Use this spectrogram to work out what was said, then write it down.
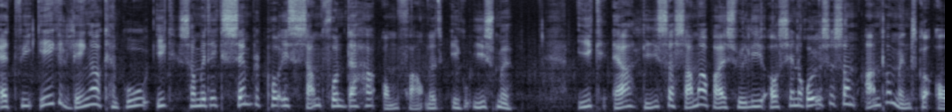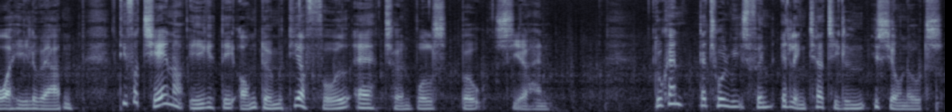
at vi ikke længere kan bruge ik som et eksempel på et samfund, der har omfavnet egoisme. Ik er lige så samarbejdsvillige og generøse som andre mennesker over hele verden. De fortjener ikke det omdømme, de har fået af Turnbulls bog, siger han. Du kan naturligvis finde et link til artiklen i show notes.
